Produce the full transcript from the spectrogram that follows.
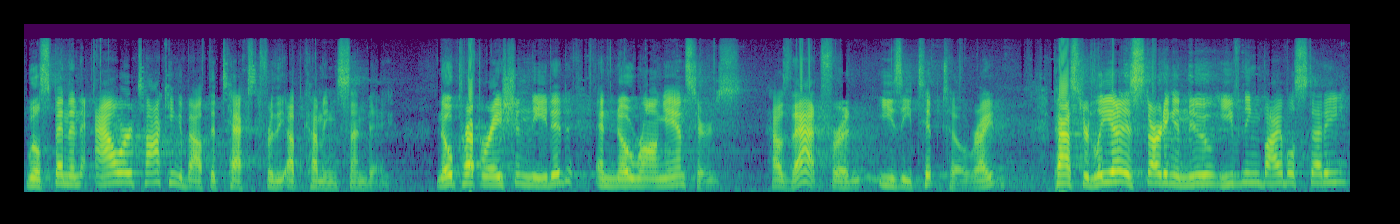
will spend an hour talking about the text for the upcoming Sunday. No preparation needed and no wrong answers. How's that for an easy tiptoe, right? Pastor Leah is starting a new evening Bible study,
